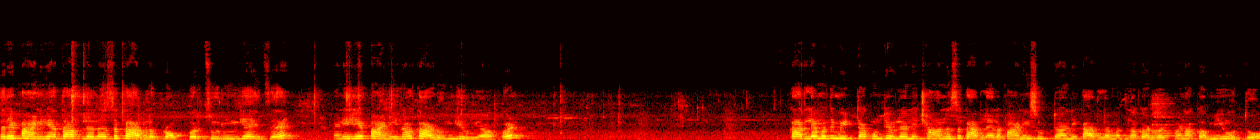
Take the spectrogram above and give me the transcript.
तर हे पाणी आता आपल्याला असं कारलं प्रॉपर चुरून घ्यायचं आहे आणि हे पाणी ना काढून घेऊया आपण. कारल्यामध्ये मीठ टाकून ठेवल्याने छान असं कारल्याला पाणी सुटतं आणि कारल्यामधला कडवटपणा कमी होतो.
